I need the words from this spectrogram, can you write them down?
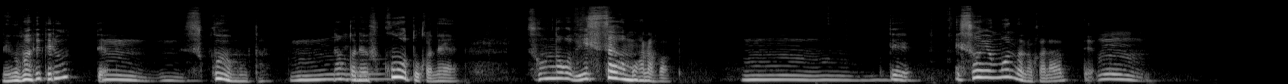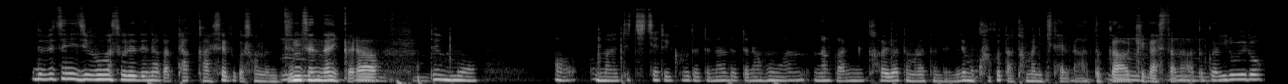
恵まれてる？って、うんすっごい思ったの。うん。なんかね、不幸とかね、そんなこと一切思わなかった。うんで、え、そういうもんなのかな？って。うん。で、別に自分がそれでなんか達観してるとかそんなの全然ないから、うん。でも、あ、生まれてちっちゃい時こうだったな、だったな、ほんはなんか可愛がってもらったんだよね。でもこういうことはたまに来たよな、とか、うん怪我したな、とか、うんいろいろ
